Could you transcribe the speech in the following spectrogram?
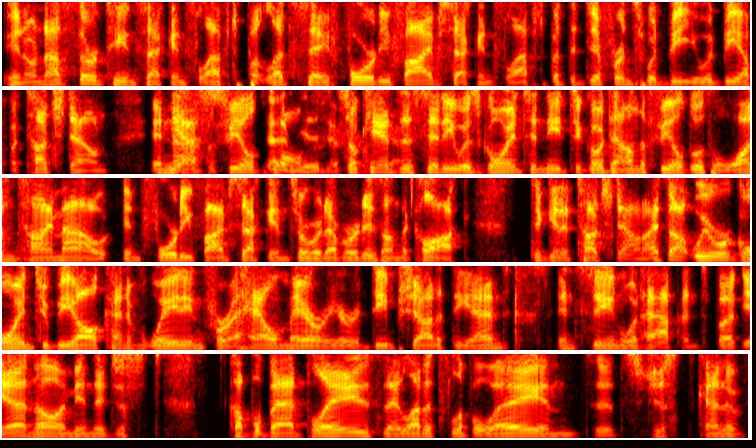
you know, not 13 seconds left, but let's say 45 seconds left. But the difference would be you would be up a touchdown and not yes, the field goal. So Kansas yeah. City was going to need to go down the field with one timeout in 45 seconds or whatever it is on the clock to get a touchdown. I thought we were going to be all kind of waiting for a Hail Mary or a deep shot at the end and seeing what happened. But yeah, no, I mean, they just a couple bad plays, they let it slip away, and it's just kind of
